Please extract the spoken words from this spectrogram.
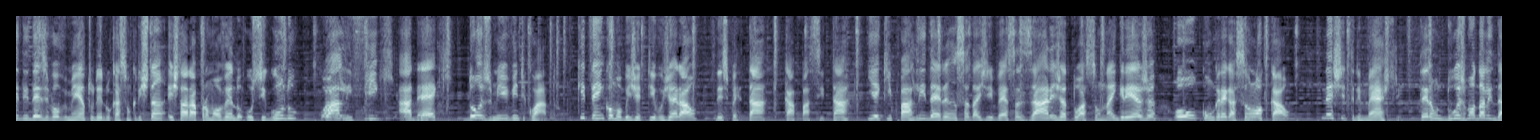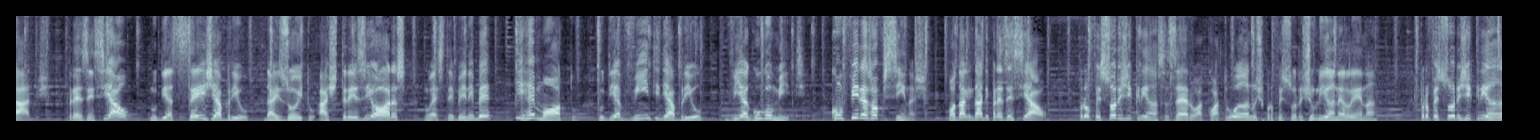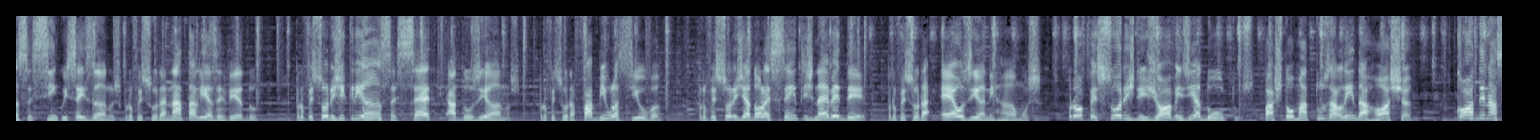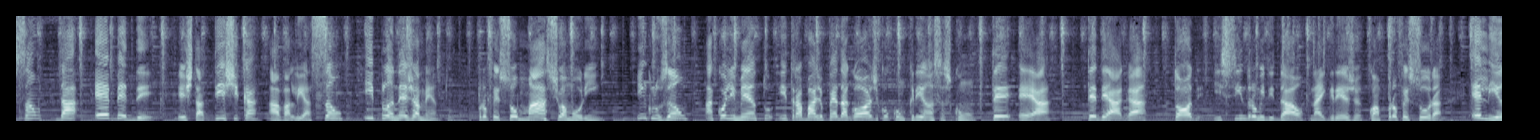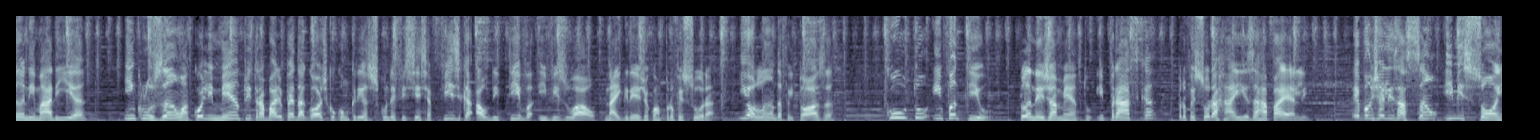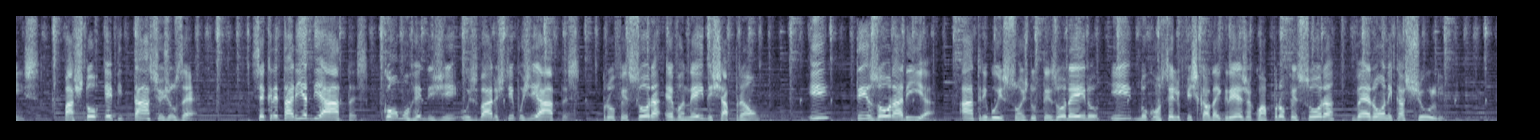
de desenvolvimento de educação cristã estará promovendo o segundo Qualifique ADEC 2024, que tem como objetivo geral despertar, capacitar e equipar liderança das diversas áreas de atuação na igreja ou congregação local. Neste trimestre, terão duas modalidades: presencial, no dia 6 de abril, das 8 às 13 horas, no STBNB, e remoto, no dia 20 de abril, via Google Meet. Confira as oficinas. Modalidade presencial. Professores de crianças 0 a 4 anos, professora Juliana Helena. Professores de crianças 5 e 6 anos, professora Natalia Azevedo. Professores de crianças 7 a 12 anos, professora Fabiola Silva. Professores de adolescentes na EBD, professora Elziane Ramos. Professores de jovens e adultos, pastor Matusalém da Rocha, coordenação da EBD, Estatística, Avaliação e Planejamento, professor Márcio Amorim, inclusão, acolhimento e trabalho pedagógico com crianças com TEA, TDAH, TOD e Síndrome de Down na igreja com a professora Eliane Maria, inclusão, acolhimento e trabalho pedagógico com crianças com deficiência física, auditiva e visual. Na igreja com a professora Yolanda Feitosa, culto infantil, planejamento e prática, professora Raíza Rafaeli, evangelização e missões, pastor Epitácio José, secretaria de atas, como redigir os vários tipos de atas, professora Evaneide Chaprão e tesouraria, atribuições do tesoureiro e do Conselho Fiscal da Igreja com a professora Verônica Schulli.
